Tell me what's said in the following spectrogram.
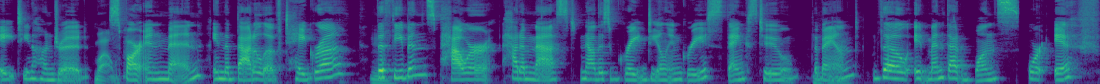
1,800 Wow. Spartan men in the Battle of Tegyra, the Mm. Thebans' power had amassed now this great deal in Greece thanks to the Mhm. band, though it meant that once or if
